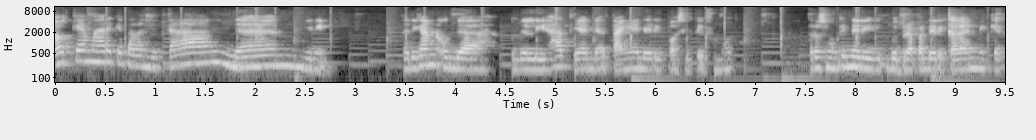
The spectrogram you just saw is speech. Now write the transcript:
Oke, mari kita lanjutkan dan gini. Tadi kan udah udah lihat ya datanya dari positive mood Terus mungkin dari beberapa dari kalian mikir,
